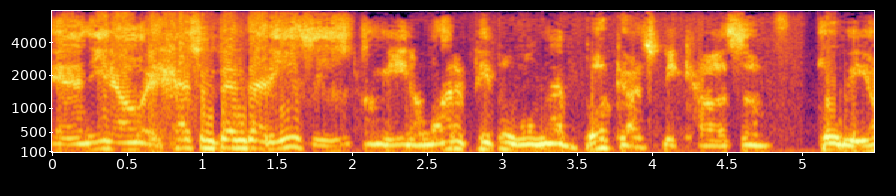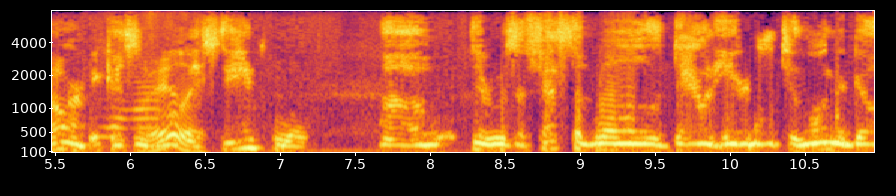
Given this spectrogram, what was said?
And, you know, it hasn't been that easy. I mean, a lot of people will not book us because of who we are, because of what we stand for. Uh, there was a festival down here not too long ago.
